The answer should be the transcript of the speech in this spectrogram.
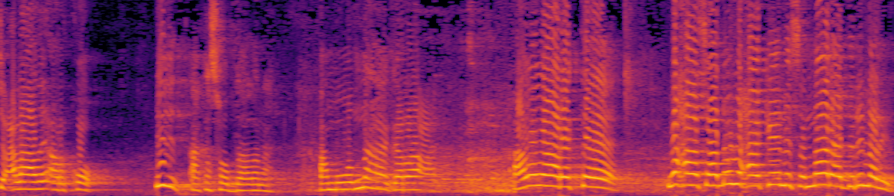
jeclaaday arko dhidid ah ka soo daadanayo ama wadnaha garaaca. Ama ma aragtee waxaasoo dhan waxaa keenaysa noor adrenalin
